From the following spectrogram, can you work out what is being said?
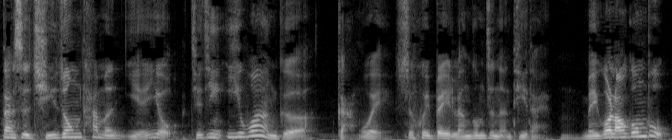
但是其中他们也有接近一万个岗位是会被人工智能替代。嗯，美国劳工部。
